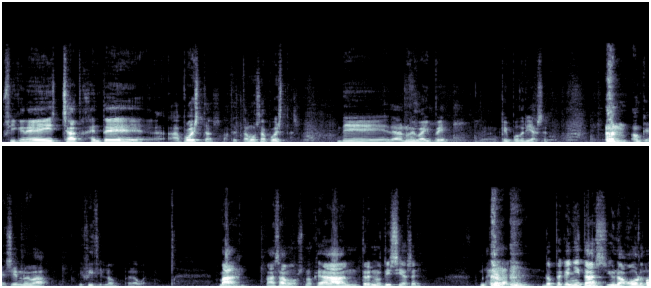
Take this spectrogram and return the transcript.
Si queréis chat, gente, apuestas, aceptamos apuestas de, de la nueva IP. ¿Qué podría ser? Aunque si es nueva, difícil, ¿no? Pero bueno. Vale, pasamos. Nos quedan tres noticias, ¿eh? Dos pequeñitas y una gorda.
